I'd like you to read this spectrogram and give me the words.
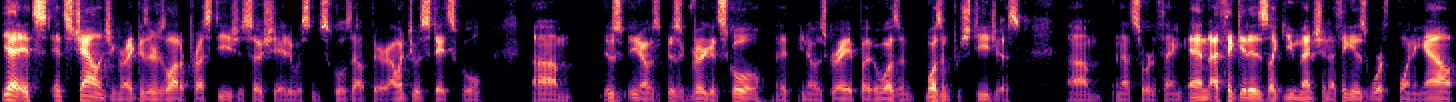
Yeah it's it's challenging right because there's a lot of prestige associated with some schools out there. I went to a state school um it was you know it was, it was a very good school it you know it was great but it wasn't wasn't prestigious um, and that sort of thing. And I think it is like you mentioned. I think it is worth pointing out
